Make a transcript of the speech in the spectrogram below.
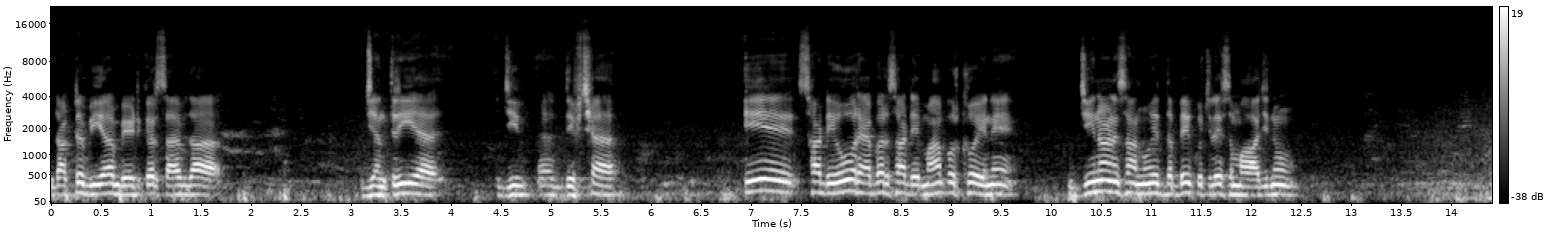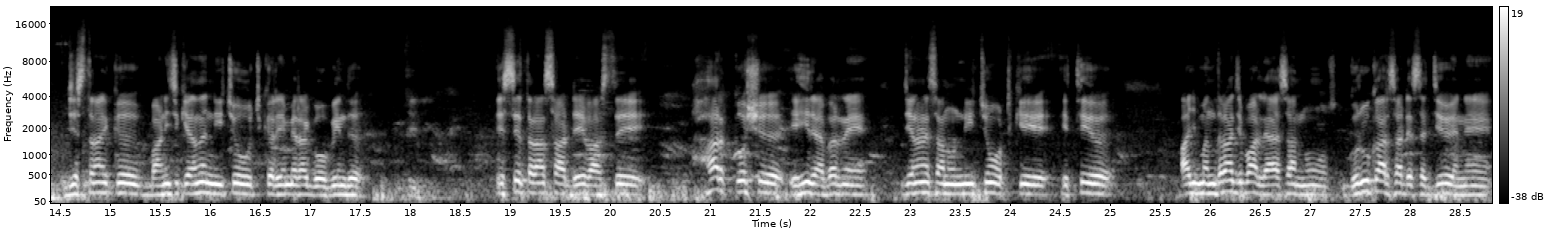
doctor B R Ambedkar Sahib ਦਾ ਜੰਤਰੀ ਹੈ ਜੀ ਦਿਵਸ਼ਾ ਇਹ ਸਾਡੇ ਉਹ ਰਹਿਬਰ ਸਾਡੇ ਮਹਾਂਪੁਰਖ ਹੋਏ ਨੇ, ਜਿਨ੍ਹਾਂ ਨੇ ਸਾਨੂੰ ਇਹ ਦੱਬੇ ਕੁਚਲੇ ਸਮਾਜ ਨੂੰ ਜਿਸ ਤਰ੍ਹਾਂ ਇੱਕ ਬਾਣੀ ਚ ਕਹਿੰਦਾ ਨੀਚੋ ਉੱਚ ਕਰੇ ਮੇਰਾ ਗੋਬਿੰਦ। ਜੀ ਜੀ। ਇਸੇ ਤਰ੍ਹਾਂ ਸਾਡੇ ਵਾਸਤੇ ਹਰ ਕੁਛ ਇਹੀ ਰਹਿਬਰ ਨੇ ਜਿਨ੍ਹਾਂ ਨੇ ਸਾਨੂੰ ਨੀਚੋਂ ਉੱਠ ਕੇ ਇੱਥੇ ਅੱਜ ਮੰਦਰਾਂ 'ਚ ਭਾਲਿਆ ਸਾਨੂੰ ਗੁਰੂ ਘਰ ਸਾਡੇ ਸੱਜੇ ਹੋਏ ਨੇ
